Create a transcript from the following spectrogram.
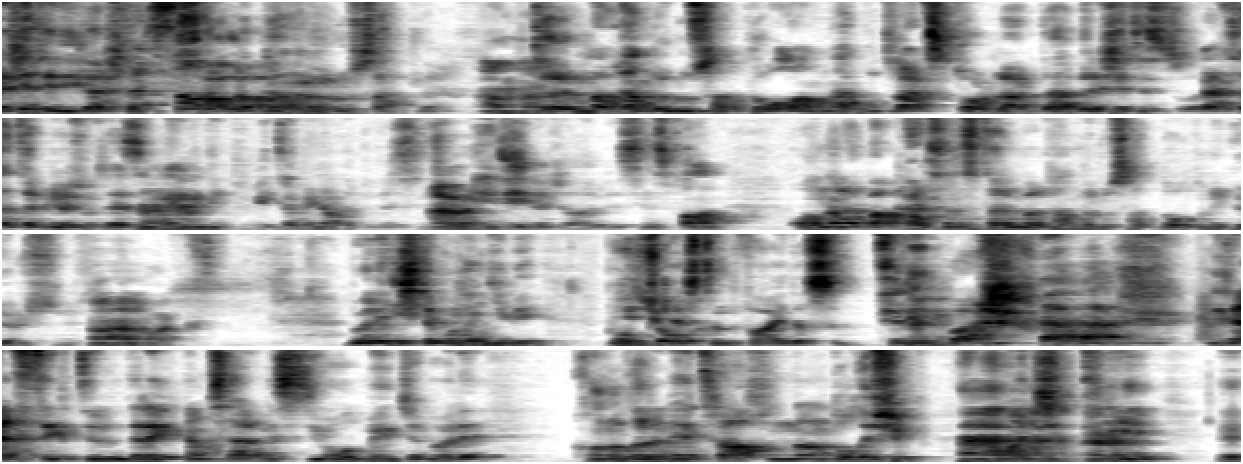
reçeteli ilaçlar Sağlık, Sağlık Bakanlığı ruhsatlı. Anladım. Tarım Bakanlığı ruhsatlı olanlar bu drugstore'larda reçetesiz olarak satabiliyorsunuz. Eczaneye gidip bir vitamin alabilirsiniz, Evet. mide ilacı alabilirsiniz falan. Onlara bakarsanız Tarım Bakanlığı ruhsatlı olduğunu görürsünüz. Ha bak. Böyle işte bunun gibi Podcast'ın faydası. trip var. İlaç sektöründe reklam serbestliği olmayınca böyle konuların etrafından dolaşıp He, ama ciddi evet. E,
